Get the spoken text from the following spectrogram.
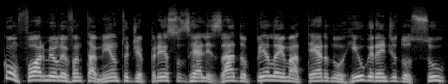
Conforme o levantamento de preços realizado pela Emater no Rio Grande do Sul,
